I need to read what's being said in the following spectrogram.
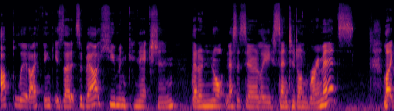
Uplit, I think, is that it's about human connection that are not necessarily centered on romance. Like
